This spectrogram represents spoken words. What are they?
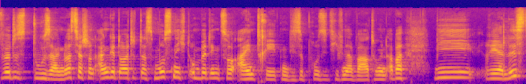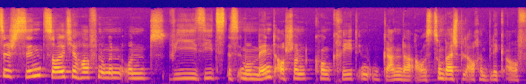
würdest du sagen? Du hast ja schon angedeutet, das muss nicht unbedingt so eintreten, diese positiven Erwartungen. Aber wie realistisch sind solche Hoffnungen und wie sieht es im Moment auch schon konkret in Uganda aus? Zum Beispiel auch im Blick auf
